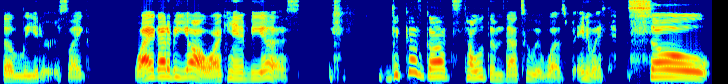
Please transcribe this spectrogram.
the leaders? Like why it gotta be y'all? Why can't it be us because God's told them that's who it was. But anyways, so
